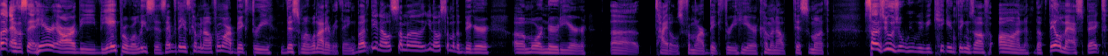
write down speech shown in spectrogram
But as I said, here are the the April releases. Everything's coming out from our big three this month. Well, not everything, but you know some of you know some of the bigger, uh, more nerdier uh titles from our big three here coming out this month. So as usual, we will be kicking things off on the film aspect.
